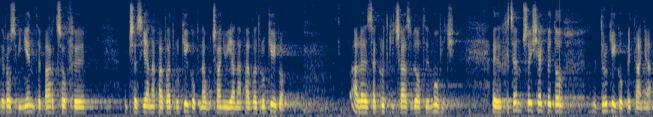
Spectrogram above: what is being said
rozwinięte bardzo w przez Jana Pawła II w nauczaniu Jana Pawła II, ale za krótki czas, by o tym mówić. E, Chcę przejść jakby do drugiego pytania.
